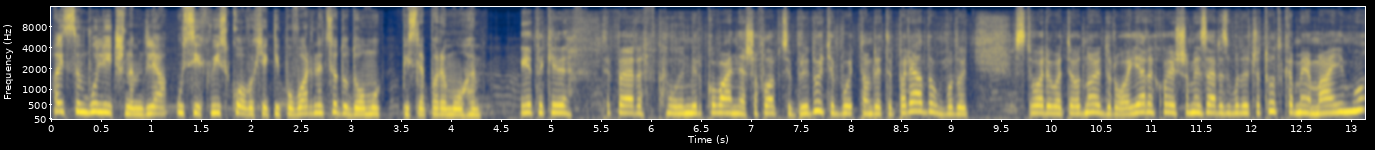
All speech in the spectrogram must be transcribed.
а й символічним для усіх військових, які повернуться додому після перемоги. Є таке тепер коли міркування, що хлопці прийдуть і будуть там дати порядок, будуть створювати одно і друге. Я рахую, що ми зараз, будучи тут, ми маємо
